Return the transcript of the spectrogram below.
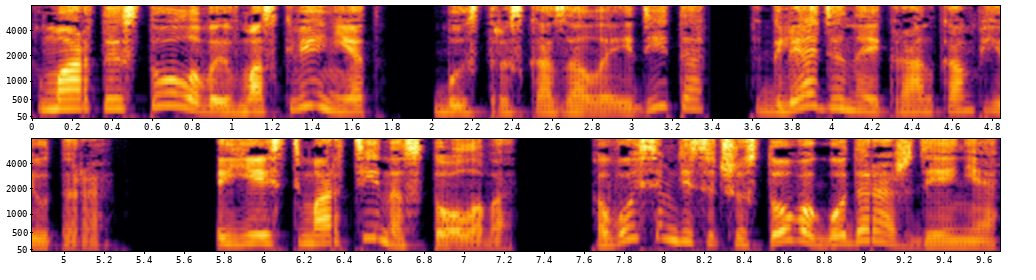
«Марты Столовой в Москве нет», — быстро сказала Эдита, глядя на экран компьютера. «Есть Мартина Столова, 86-го года рождения,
